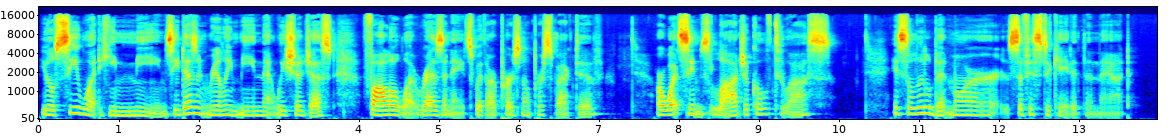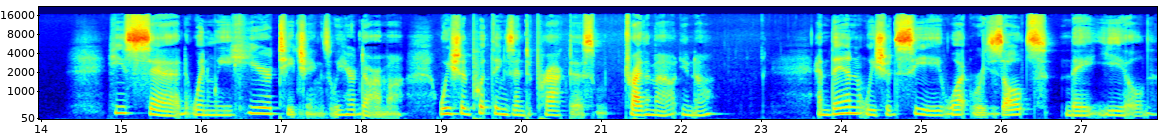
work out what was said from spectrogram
you'll see what he means. He doesn't really mean that we should just follow what resonates with our personal perspective or what seems logical to us. It's a little bit more sophisticated than that. He said when we hear teachings, we hear Dharma, we should put things into practice try them out, you know. And then we should see what results they yield.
